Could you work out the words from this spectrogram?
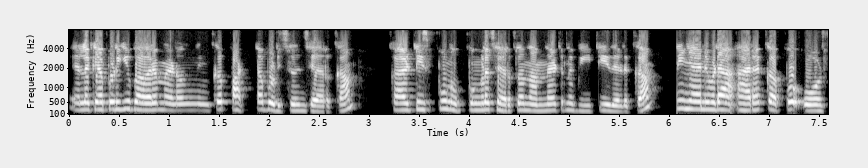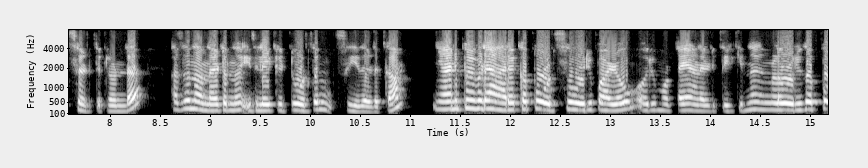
ഏലക്കാപ്പൊടിക്ക് പകരം വേണമെങ്കിൽ നിങ്ങൾക്ക് പട്ട പൊടിച്ചതും ചേർക്കാം. കാൽ ടീസ്പൂൺ ഉപ്പും കൂടെ ചേർത്ത് നന്നായിട്ടൊന്ന് ബീറ്റ് ചെയ്തെടുക്കാം. ഇനി ഞാനിവിടെ അര കപ്പ് ഓട്സ് എടുത്തിട്ടുണ്ട്. അത് നന്നായിട്ടൊന്ന് ഇതിലേക്ക് ഇട്ട് കൊടുത്ത് മിക്സ് ചെയ്തെടുക്കാം. ഞാനിപ്പോ ഇവിടെ അര കപ്പ് ഓട്സ് ഒരു പഴവും ഒരു മുട്ടയാണ് എടുത്തിരിക്കുന്നത്. നിങ്ങൾ ഒരു കപ്പ്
